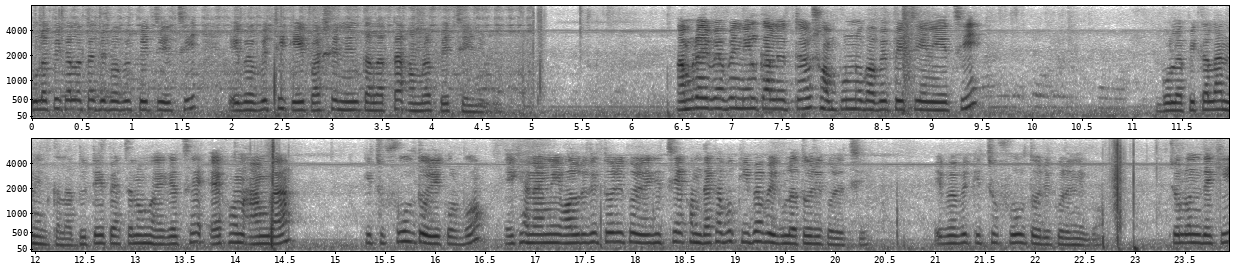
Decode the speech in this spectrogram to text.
গোলাপি কালারটা যেভাবে পেঁচিয়েছি, এইভাবে ঠিক এই পাশে নীল কালারটা আমরা পেঁচিয়ে নিব। আমরা এইভাবে নীল কালারটাও সম্পূর্ণভাবে পেঁচিয়ে নিয়েছি। গোলাপি কালার নীল কালার দুইটাই পেঁচানো হয়ে গেছে। এখন আমরা কিছু ফুল তৈরি করব। এখানে আমি অলরেডি তৈরি করে রেখেছি। এখন দেখাবো কীভাবে এগুলো তৈরি করেছি। এভাবে কিছু ফুল তৈরি করে নিব। চলুন দেখি।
